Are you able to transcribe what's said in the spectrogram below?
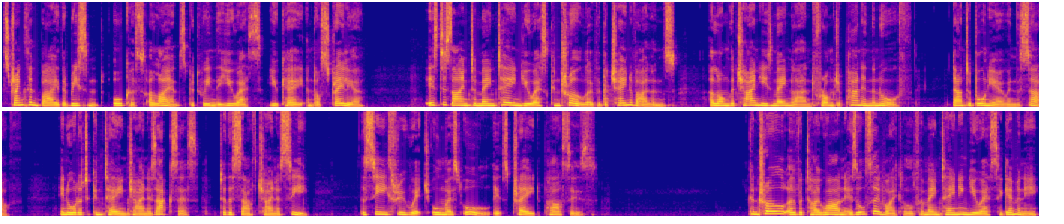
strengthened by the recent AUKUS alliance between the US, UK, and Australia, is designed to maintain US control over the chain of islands along the Chinese mainland from Japan in the north down to Borneo in the south, in order to contain China's access to the South China Sea, the sea through which almost all its trade passes. Control over Taiwan is also vital for maintaining US hegemony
